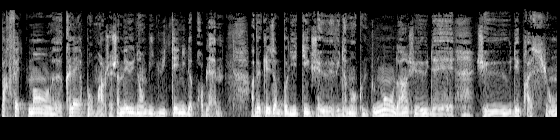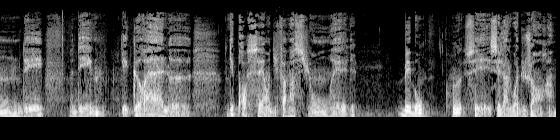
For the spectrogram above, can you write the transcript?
parfaitement euh, clair pour moi. J'ai jamais eu d'ambiguïté ni de problème. Avec les hommes politiques, j'ai eu évidemment comme tout le monde, hein, j'ai eu des, j'ai eu des pressions, des, des, querelles, euh, des procès en diffamation. Mais bon, c'est, c'est la loi du genre. Hein.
